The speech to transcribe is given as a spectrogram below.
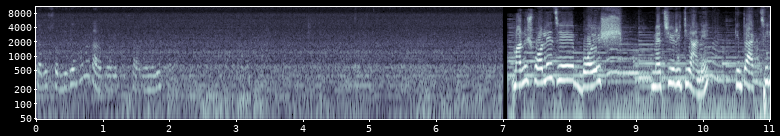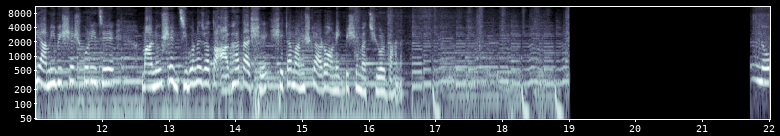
সাথে সবজি দিয়ে খাব, তারপরে সয়াবিন দিয়ে খাব। মানুষ বলে যে বয়স ম্যাচিওরিটি আনে, কিন্তু অ্যাকচুয়ালি আমি বিশ্বাস করি যে মানুষের জীবনে যত আঘাত আসে, সেটা মানুষকে আরও অনেক বেশি ম্যাচিওর বানায়। হ্যালো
